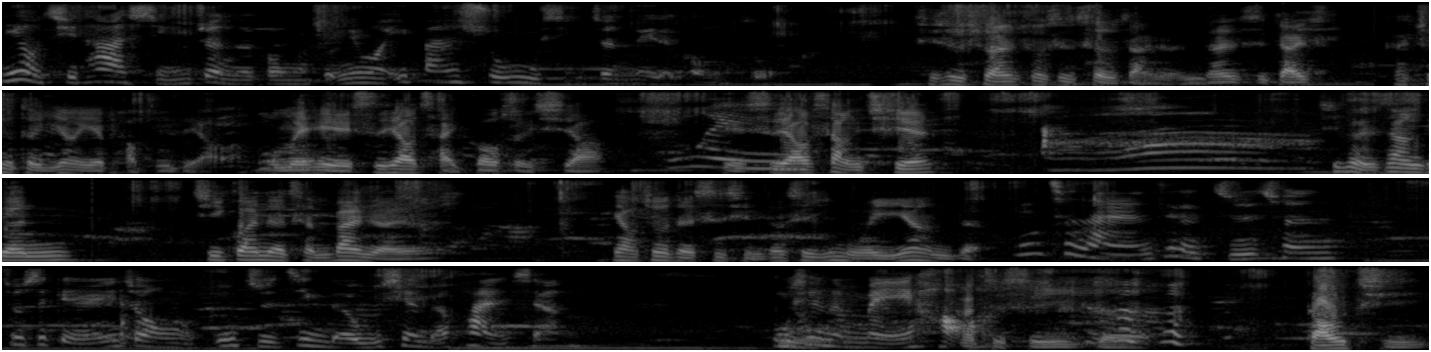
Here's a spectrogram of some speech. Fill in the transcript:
你有其他的行政的工作？你有一般事务行政类的工作？其实虽然说是策展人，但是该该做的一样也跑不了。我们也是要采购核销，也是要上签啊。基本上跟机关的承办人要做的事情都是一模一样的。因为策展人这个职称，就是给人一种无止境的、无限的幻想，无限的美好。它只是一个 高级。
